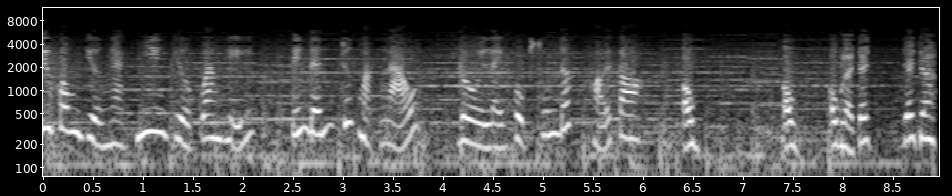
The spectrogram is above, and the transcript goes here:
Tiêu Phong vừa ngạc nhiên vừa quan hỷ Tiến đến trước mặt lão Rồi lại phục xuống đất hỏi to. Ông, ông, ông là Gia, Gia Gia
